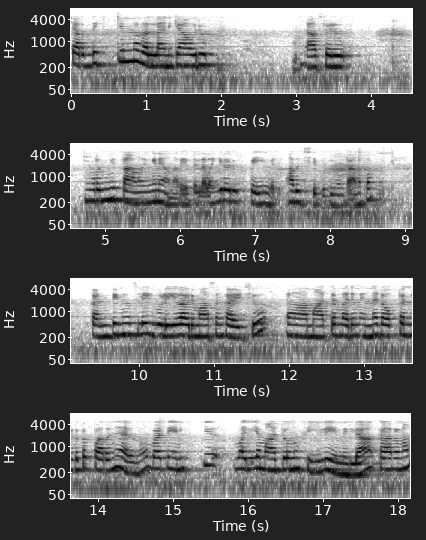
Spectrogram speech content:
ഛർദ്ദിക്കുന്നതല്ല എനിക്ക് ആ ഒരു ലാസ്റ്റ് ഒരു മുറിഞ്ഞിട്ടാണോ എങ്ങനെയാണെന്ന് അറിയത്തില്ല. ഭയങ്കര ഒരു പെയിൻ വരും. അത് ഇച്ചിരി ബുദ്ധിമുട്ടാണ്. അപ്പം കണ്ടിന്യൂസ്ലി ഗുളിക ഒരു മാസം കഴിച്ചു മാറ്റം വരും എന്ന് ഡോക്ടർ എന്റെ അടുത്ത് പറഞ്ഞായിരുന്നു. ബട്ട് എനിക്ക് വലിയ മാറ്റമൊന്നും ഫീൽ ചെയ്യുന്നില്ല. കാരണം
